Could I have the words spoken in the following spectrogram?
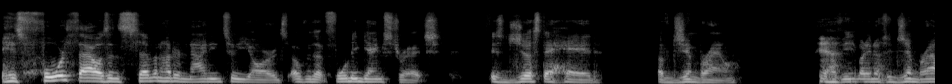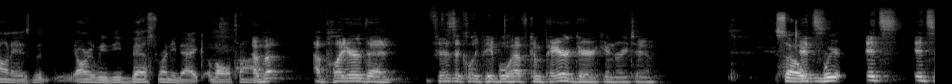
his 4,792 yards over that 40 game stretch is just ahead of Jim Brown. I don't know yeah, If anybody knows who Jim Brown is, but arguably the best running back of all time. A player that physically people have compared Derrick Henry to. So It's- we're It's it's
